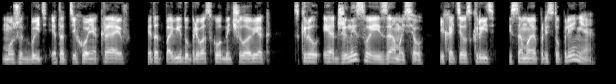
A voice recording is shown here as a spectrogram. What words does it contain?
Может быть, этот Тихоня Краев, этот по виду превосходный человек, скрыл и от жены своей замысел и хотел скрыть и самое преступление?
